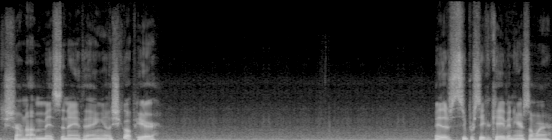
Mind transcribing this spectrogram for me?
Make sure I'm not missing anything. We should go up here. Maybe there's a super secret cave in here somewhere.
